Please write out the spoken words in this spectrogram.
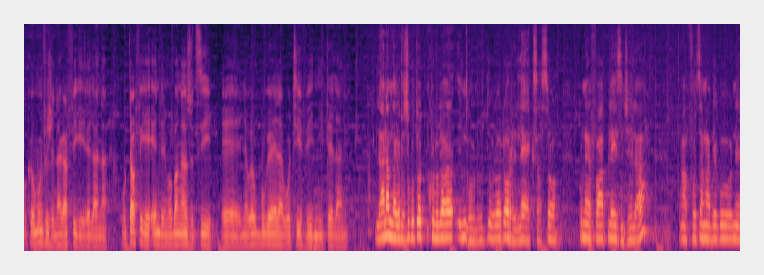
Okay, umuntu nje nakafikile lana utawufike endeni ngoba ngazi ukuthi eh nekubukela ku TV nite lana. Lana mnakethu usuke utokhulula ingqondo utorelaxa so kune-fireplace nje la futhi angabe kune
